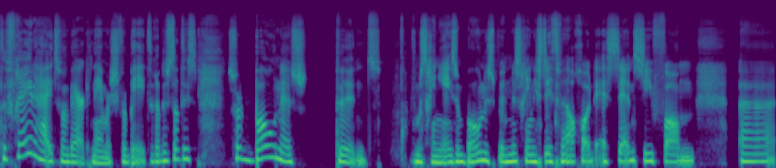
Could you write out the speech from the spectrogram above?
tevredenheid van werknemers verbeteren. Dus dat is een soort bonuspunt. Of misschien niet eens een bonuspunt. Misschien is dit wel gewoon de essentie van, uh,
